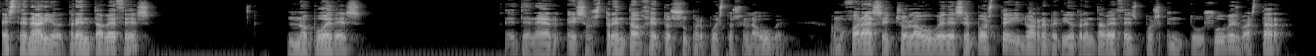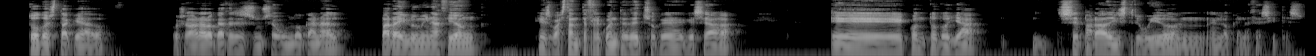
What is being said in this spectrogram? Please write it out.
escenario 30 veces, no puedes eh, tener esos 30 objetos superpuestos en la V. A lo mejor has hecho la V de ese poste y lo has repetido 30 veces, pues en tus Vs va a estar todo estaqueado. Pues ahora lo que haces es un segundo canal para iluminación, que es bastante frecuente de hecho que, se haga, eh, con todo ya separado y distribuido en, lo que necesites.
